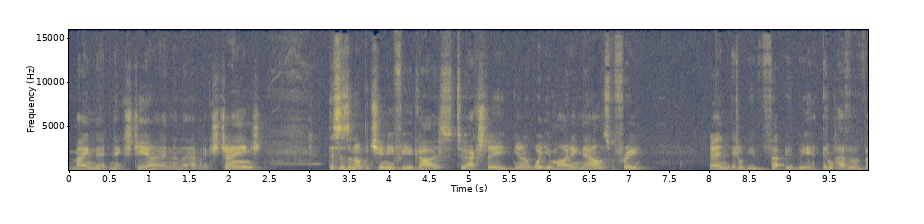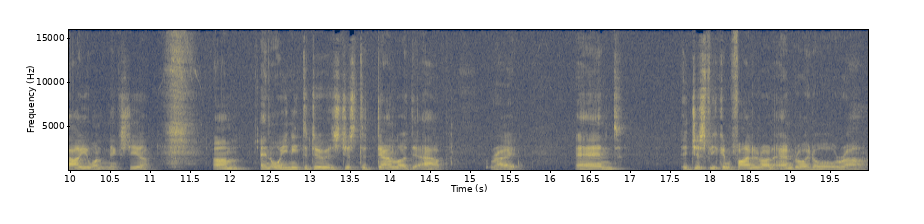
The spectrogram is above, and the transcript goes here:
mainnet next year and then they have an exchange, this is an opportunity for you guys to actually, you know, what you're mining now is for free, and it'll be it'll be it'll have a value on it next year. Um, and all you need to do is just to download the app, right? And it just if you can find it on Android or uh,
